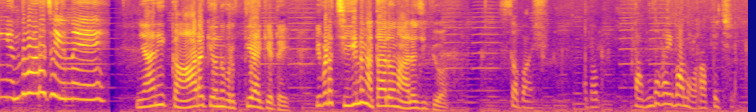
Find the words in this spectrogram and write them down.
എന്തുവാടാ ചെയ്യുന്നേ? ഞാൻ ഈ കാടൊക്കെ ഒന്ന് വൃത്തിയാക്കിയട്ടെ. ഇവിടെ ചീന നട്ടാലോ എന്ന് ആലോചിക്കുക സബാഷ് അപ്പം തന്ത കൈവാന്ന് ഉറപ്പിച്ച്.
